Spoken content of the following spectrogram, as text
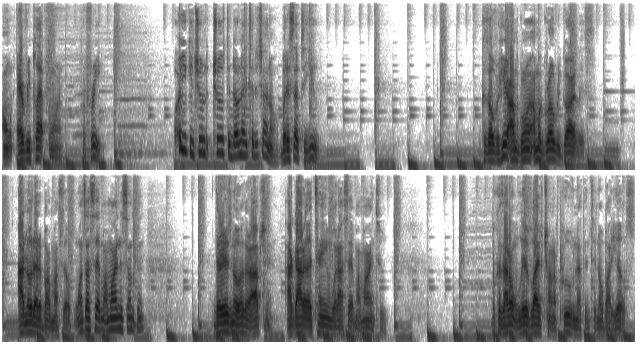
on every platform for free. Or you can cho- choose to donate to the channel, but it's up to you. Cause over here I'm growing, I'm gonna grow regardless. I know that about myself. Once I set my mind to something, there is no other option. I gotta attain what I set my mind to. Because I don't live life trying to prove nothing to nobody else.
